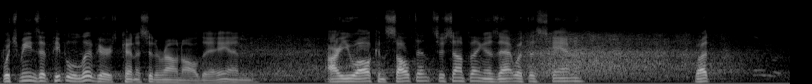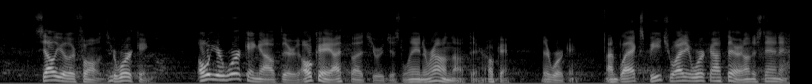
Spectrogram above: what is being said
Which means that people who live here kind of sit around all day. And are you all consultants or something? Is that what the scam is? What? Cellular phones. You're working. Oh, you're working out there. Okay, I thought you were just laying around out there. Okay, they're working. On Black's Beach? Why do you work out there? I don't understand that.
